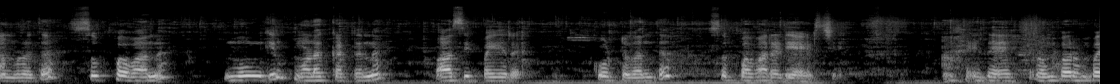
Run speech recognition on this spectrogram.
நம்மளது சூப்பரான மூங்கில் முளை கட்டின பாசிப்பயிறு கூட்டு வந்து சூப்பராக ரெடி ஆகிடுச்சி இது ரொம்ப ரொம்ப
